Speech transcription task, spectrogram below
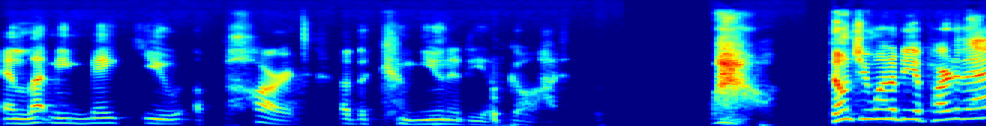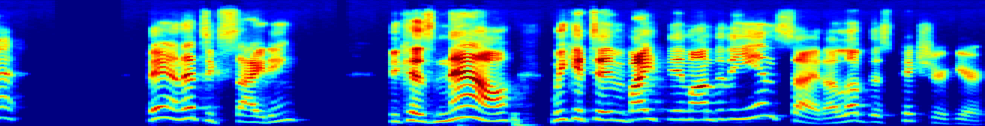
and let me make you a part of the community of God." Wow. Don't you want to be a part of that? Man, that's exciting because now we get to invite them onto the inside. I love this picture here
